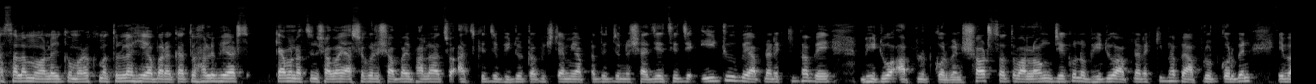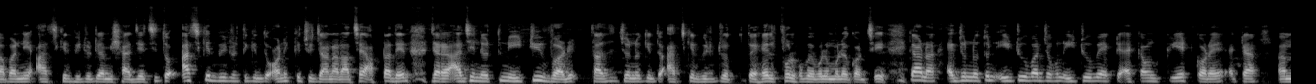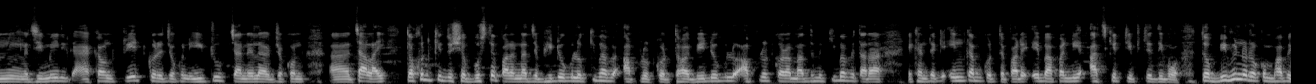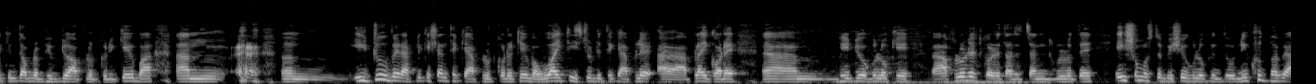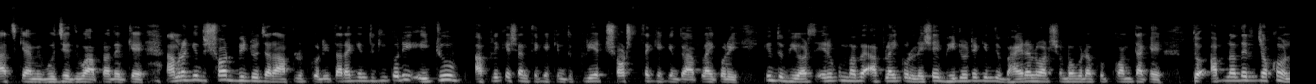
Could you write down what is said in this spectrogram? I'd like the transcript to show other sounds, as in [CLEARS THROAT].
আসসালামু আলাইকুম রহমতুল্লাহি আবরাকাত হ্যালো ভিয়ার্স কেমন আছেন সবাই? আশা করি সবাই ভালো আছো। আজকে যে ভিডিও টপিকসটা আমি আপনাদের জন্য সাজিয়েছি যে ইউটিউবে আপনারা কীভাবে ভিডিও আপলোড করবেন? শর্টস অথবা লং যে কোনো ভিডিও আপনারা কীভাবে আপলোড করবেন? এই ব্যাপার নিয়ে আজকের ভিডিওটি আমি সাজিয়েছি। তো আজকের ভিডিওতে কিন্তু অনেক কিছু জানার আছে। আপনাদের যারা আজই নতুন ইউটিউবার তাদের জন্য কিন্তু আজকের ভিডিওটি অত্যন্ত হেল্পফুল হবে বলে মনে করছি। কেননা একজন নতুন ইউটিউবার যখন ইউটিউবে একটা অ্যাকাউন্ট ক্রিয়েট করে, একটা জিমেইল অ্যাকাউন্ট ক্রিয়েট করে যখন ইউটিউব চ্যানেলে যখন চালায়, তখন কিন্তু সে বুঝতে পারে না যে ভিডিওগুলো কীভাবে আপলোড করতে হয়, ভিডিওগুলো আপলোড করার মাধ্যমে কীভাবে তারা এখান থেকে ইনকাম করতে পারে এই ব্যাপার নিয়ে আজকের টিপসটা দিব। তো বিভিন্ন রকমভাবে কিন্তু আমরা ভিডিও আপলোড করি। কেউ বা [COUGHS] ইউটিউবের অ্যাপ্লিকেশন থেকে আপলোড করে, কেউ বা ওয়াইটি স্টুডিও থেকে অ্যাপ্লাই করে ভিডিওগুলোকে আপলোডেড করে তাদের চ্যানেলগুলোতে এই সমস্ত বিষয়গুলো কিন্তু নিখুঁতভাবে আজকে আমি বুঝিয়ে দেবো আপনাদেরকে। আমরা কিন্তু শর্ট ভিডিও যারা আপলোড করি, তারা কিন্তু কি করি? ইউটিউব অ্যাপ্লিকেশন থেকে কিন্তু ক্রিয়েট শর্টস থেকে কিন্তু অ্যাপ্লাই করি। কিন্তু ভিউয়ার্স এরকমভাবে অ্যাপ্লাই করলে সেই ভিডিওটা কিন্তু ভাইরাল হওয়ার সম্ভাবনা খুব কম থাকে। তো আপনাদের যখন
